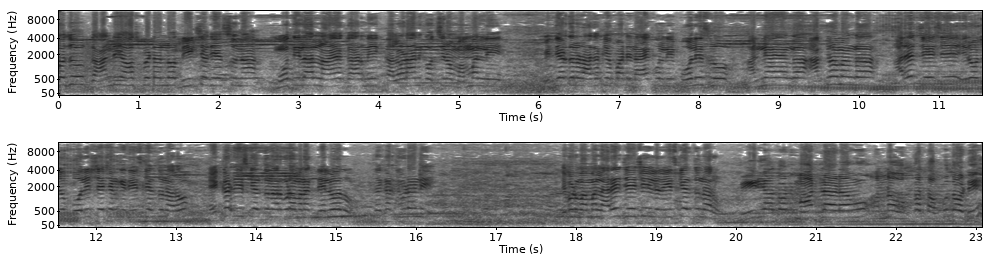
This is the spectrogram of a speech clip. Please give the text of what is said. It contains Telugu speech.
ఈరోజు గాంధీ హాస్పిటల్లో దీక్ష చేస్తున్న మోతీలాల్ నాయక్ గారిని కలవడానికి వచ్చిన మమ్మల్ని విద్యార్థుల రాజకీయ పార్టీ నాయకుల్ని పోలీసులు అన్యాయంగా అక్రమంగా అరెస్ట్ చేసి ఈరోజు పోలీస్ స్టేషన్కి తీసుకెళ్తున్నారు. ఎక్కడ తీసుకెళ్తున్నారు కూడా మనకు తెలియదు. సో ఇక్కడ చూడండి. ఇప్పుడు మమ్మల్ని అరెస్ట్ చేసి వీళ్ళు తీసుకెళ్తున్నారు. మీడియాతో మాట్లాడాము అన్న ఒక్క తప్పుతోటి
